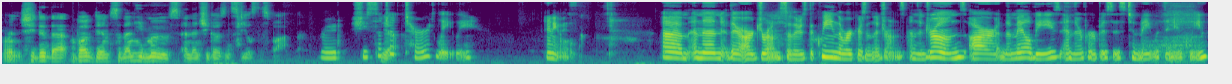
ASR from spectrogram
when she did that, bugged him. So then he moves, and then she goes and steals the spot. Rude. She's such Yeah. a turd lately. Anyways. Um, and then there are drones. So there's the queen, the workers, and the drones. And the drones are the male bees, and their purpose is to mate with the new queen.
